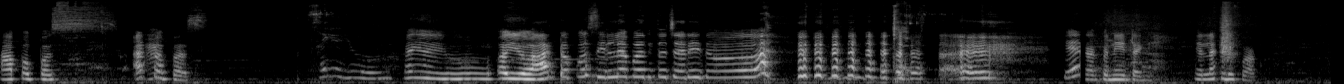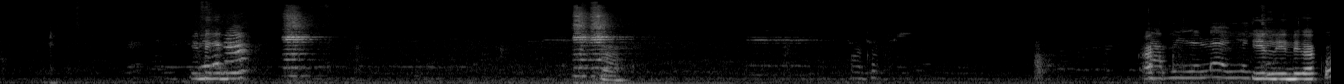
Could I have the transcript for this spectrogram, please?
ಆಪೋಪಸ್. ಆಕ್ಟೋಪಸ್. ಅಯ್ಯೋ ಅಯ್ಯೋ, ಆಕ್ಟೋಪಸ್ ಇಲ್ಲೇ ಬಂತು ಚರಿದು. ಹಾಕು, ನೀಟಾಗಿ. ಎಲ್ಲ ಕಡೆಗೂ ಹಾಕು. ಇಲ್ಲಿಗೆ ಇಲ್ಲಿಗೆ ಹಾಂ ಹಾಕು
